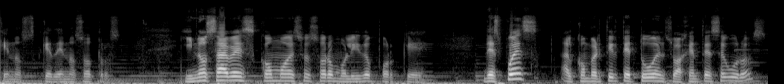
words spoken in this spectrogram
que, nos, que de nosotros. Y no sabes cómo eso es oro molido porque después, al convertirte tú en su agente de seguros,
